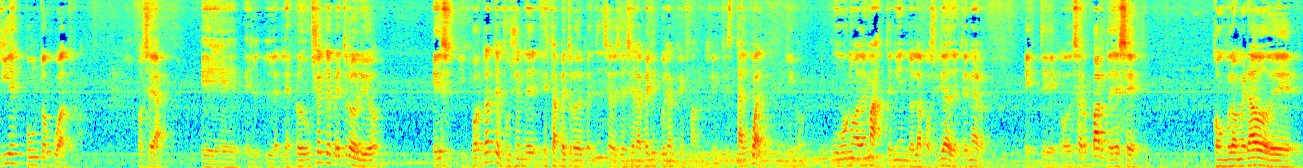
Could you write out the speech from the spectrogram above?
10.4. O sea, eh, la, producción de petróleo es importante en función de esta petrodependencia que se decía en la película, que, es tal cual. Digo, uno además teniendo la posibilidad de tener este, o de ser parte de ese conglomerado de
